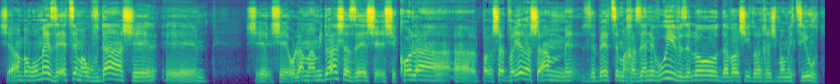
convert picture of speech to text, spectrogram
שהרמב"ם רומז, זה עצם העובדה ש... ש, שעולם המדרש הזה, ש, שכל הפרשת וירא שם זה בעצם מחזה נבואי וזה לא דבר שהתרחש במציאות.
